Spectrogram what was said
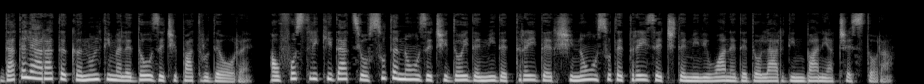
Datele arată că în ultimele 24 de ore au fost lichidați 192.000 de traderi și 930 de milioane de dolari din banii acestora.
